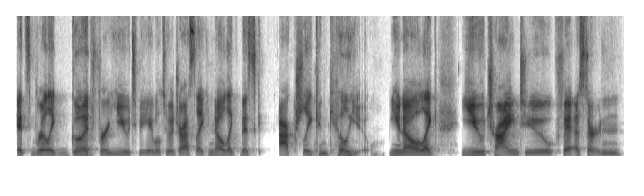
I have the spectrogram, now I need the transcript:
it's really good for you to be able to address, like, no, like this actually can kill you, you know, like you trying to fit a certain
